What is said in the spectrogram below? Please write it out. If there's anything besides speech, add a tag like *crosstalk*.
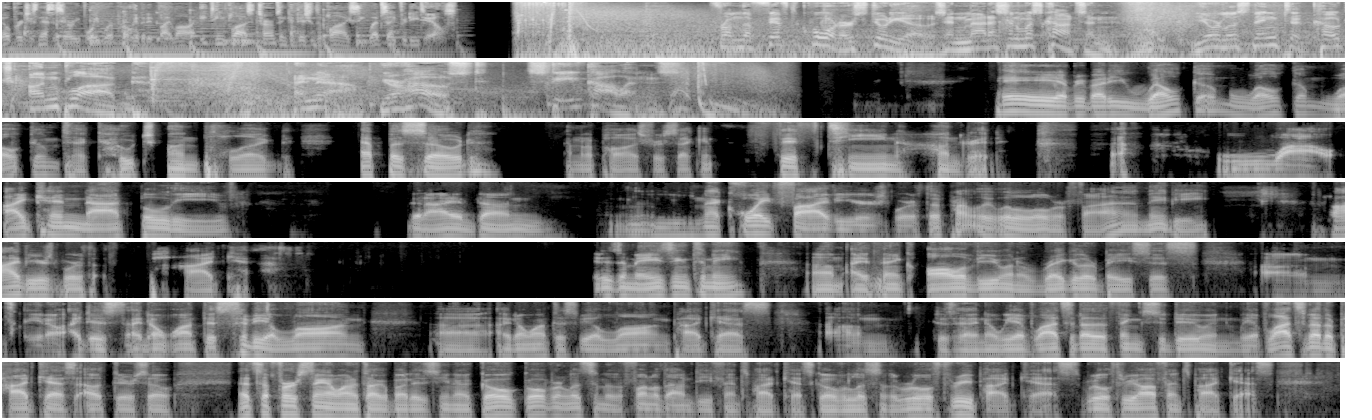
No purchase necessary. Void were prohibited by law. 18 plus terms and conditions apply. See website for details. From the fifth quarter studios in Madison, Wisconsin, you're listening to Coach Unplugged. And now, your host, Steve Collins. Hey, everybody. Welcome, welcome, welcome to Coach Unplugged episode. I'm going to pause for a second. 1500. Wow. I cannot believe that I have done not quite five years worth of, probably a little over five, maybe five years worth of podcasts. It is amazing to me. Um, I thank all of you on a regular basis. Um, you know, I just I don't want this to be a long. Uh, I don't want this to be a long podcast because um, I know we have lots of other things to do and we have lots of other podcasts out there. So that's the first thing I want to talk about is you know go go over and listen to the Funnel Down Defense podcast. Go over and listen to the Rule of Three podcast, Rule Three Offense podcast.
